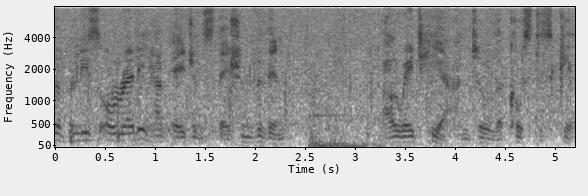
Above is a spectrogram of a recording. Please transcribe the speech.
the police already have agents stationed within. I'll wait here until the coast is clear.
